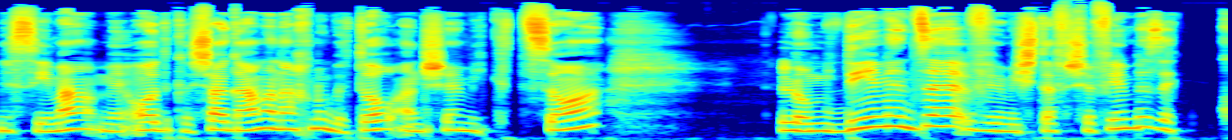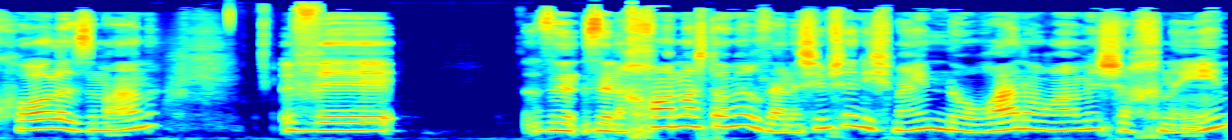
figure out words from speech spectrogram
משימה מאוד קשה. גם אנחנו בתור אנשי מקצוע, לומדים את זה ומשתפשפים בזה כל הזמן. וזה זה נכון מה שאתה אומר, זה אנשים שנשמעים נורא נורא משכנעים,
